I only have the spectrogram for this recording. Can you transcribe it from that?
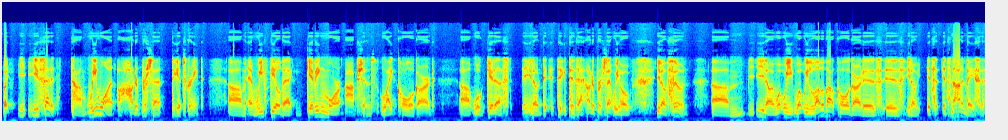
but y- you said it, Tom. We want 100% to get screened. Um, and we feel that giving more options like Cologuard uh, will get us, you know, to, to, to that 100% we hope, you know, soon. Um, you know, and what we what we love about Cologuard is is you know it's it's non-invasive,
